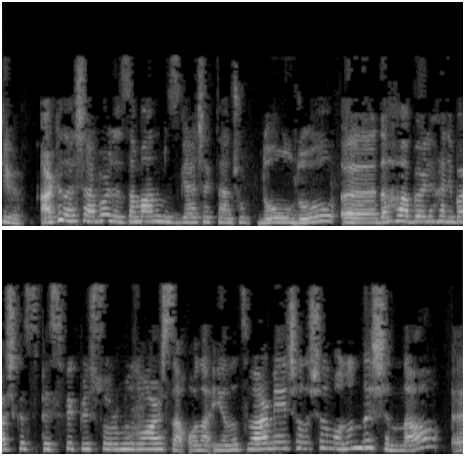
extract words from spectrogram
gibi. Arkadaşlar bu arada zamanımız gerçekten çok doldu. Ee, daha böyle hani başka spesifik bir sorumuz varsa ona yanıt vermeye çalışalım. Onun dışında e,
